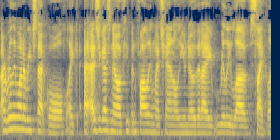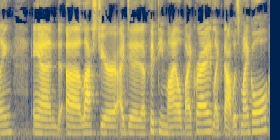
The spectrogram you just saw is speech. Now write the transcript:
I really want to reach that goal. Like, as you guys know, if you've been following my channel, you know that I really love cycling. And uh, last year I did a 50 mile bike ride, like that was my goal.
